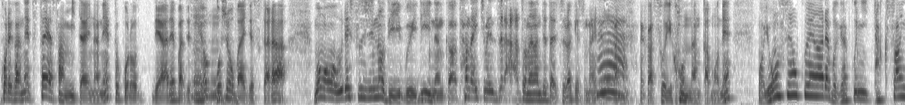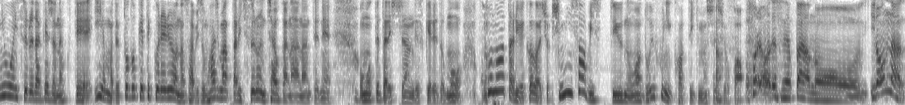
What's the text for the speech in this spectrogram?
これがね、蔦屋さんみたいなね、ところであればですよ、ご商売ですから、もう売れ筋の DVD なんか、棚一面ずらーっと並んでたりするわけじゃないですか。だからそういう本なんかもね、もう4000億円あれば逆にたくさん用意するだけじゃなくて、家まで届けてくれるようなサービスも始まったりするんちゃうかななんてね、思ってたりしてたんですけれども、このあたりはいかがでしょう？市民サービスっていうのはどういうふうに変わっていきましたでしょうか？これはですね、やっぱりあのいろんな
